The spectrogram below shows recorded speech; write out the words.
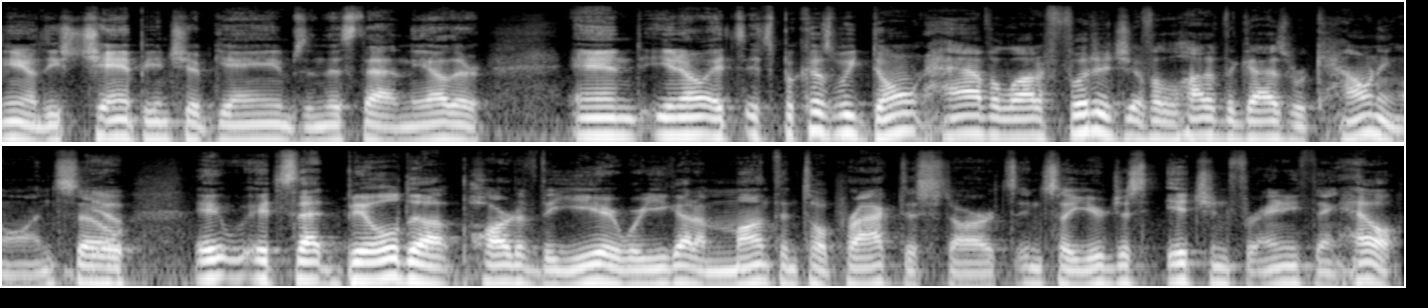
you know these championship games and this, that, and the other. And you know it's it's because we don't have a lot of footage of a lot of the guys we're counting on. So Yep. it, it's that build up part of the year where you got a month until practice starts, and so you're just itching for anything. Hell,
